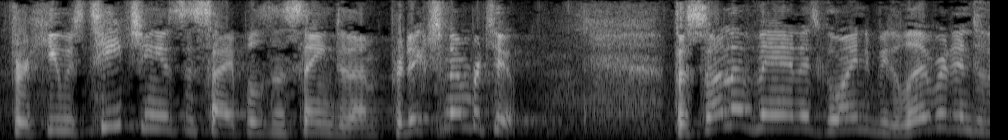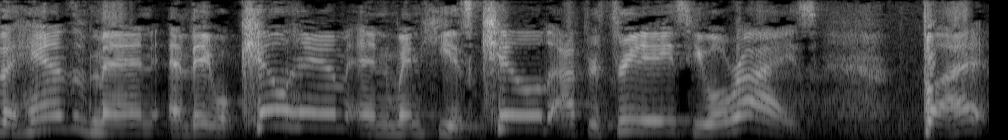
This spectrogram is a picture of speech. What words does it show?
for he was teaching his disciples and saying to them, prediction number two. The Son of Man is going to be delivered into the hands of men, and they will kill him, and when he is killed, after three days he will rise. But,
